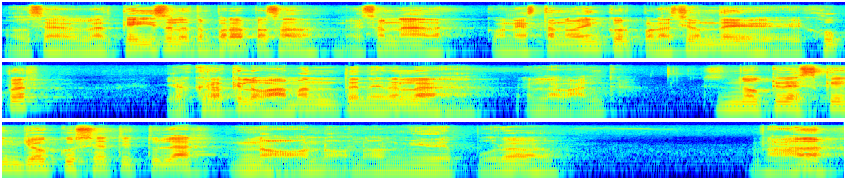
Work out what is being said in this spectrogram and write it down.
O sea, la que hizo la temporada pasada, no hizo nada. Con esta nueva incorporación de Hooper, yo creo que lo va a mantener en la, en la banca. ¿No crees que Njoku sea titular? No, no, no, ni de pura. Nada.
